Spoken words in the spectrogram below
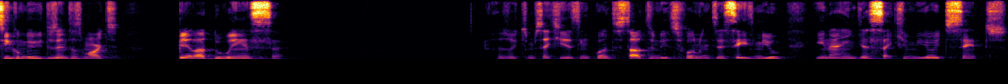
5.200 mortes pela doença. Nos últimos sete dias, enquanto os Estados Unidos foram 16 mil e na Índia 7.800.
